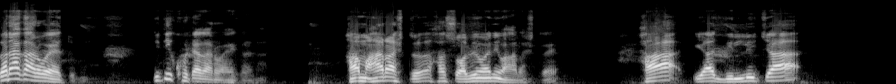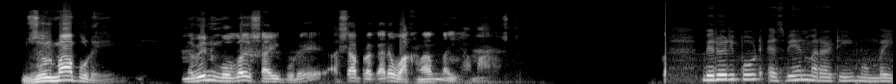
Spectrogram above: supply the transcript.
करा कारवाया तुम्ही. किती खोट्या कारवाया करणार? हा महाराष्ट्र हा स्वाभिमानी महाराष्ट्र आहे. हा या दिल्लीच्या जुलमापुढे नवीन मोगलशाही पुढे अशा प्रकारे वाकणार नाही हा Maharashtra. Bureau report S B N Marathi Mumbai.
